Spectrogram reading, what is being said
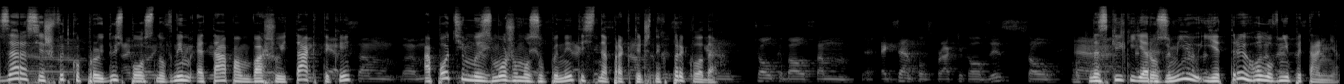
Зараз я швидко пройдусь по основним етапам вашої тактики, а потім ми зможемо зупинитись на практичних прикладах. Наскільки я розумію, є три головні питання.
